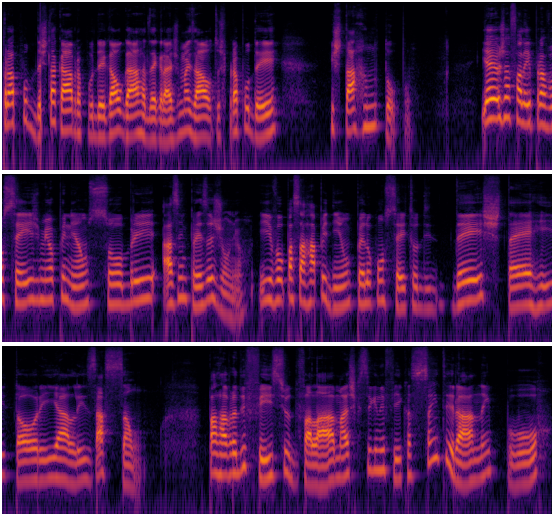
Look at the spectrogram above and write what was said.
para poder destacar, para poder galgar degraus mais altos, para poder estar no topo. E aí eu já falei para vocês minha opinião sobre as empresas júnior e vou passar rapidinho pelo conceito de desterritorialização. Palavra difícil de falar, mas que significa sem tirar nem por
